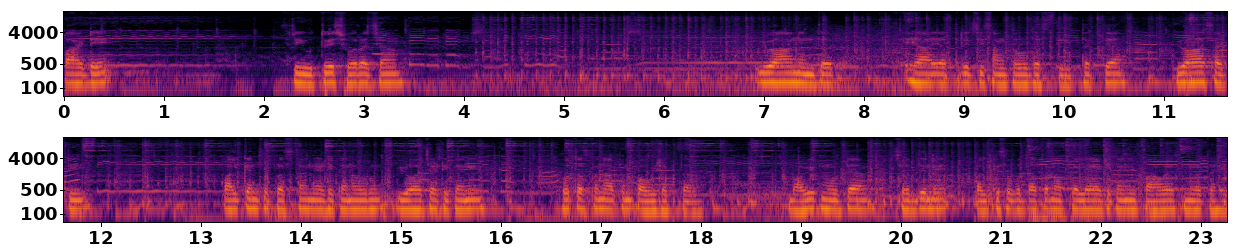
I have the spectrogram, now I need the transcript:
पहाटे श्री उत्वेश्वराच्या विवाहानंतर ह्या यात्रेची सांगता होत असते. तर त्या विवाहासाठी पालख्यांचं प्रस्थान या ठिकाणावरून विवाहाच्या ठिकाणी होत असताना आपण पाहू शकता. भाविक मोठ्या श्रद्धेने पालखीसोबत जाताना आपल्याला या ठिकाणी पाहावयास मिळत आहे.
